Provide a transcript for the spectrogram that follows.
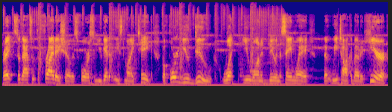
right? So that's what the Friday show is for. So you get at least my take before you do what you want to do in the same way that we talk about it here,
